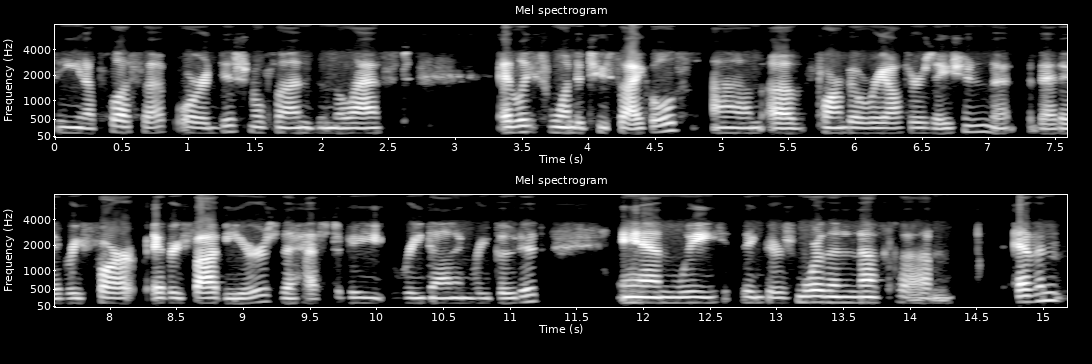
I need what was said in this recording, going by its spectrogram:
seen a plus up or additional funds in the last at least one to two cycles um, of Farm Bill reauthorization that, that every far every five years that has to be redone and rebooted. And we think there's more than enough um, evidence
